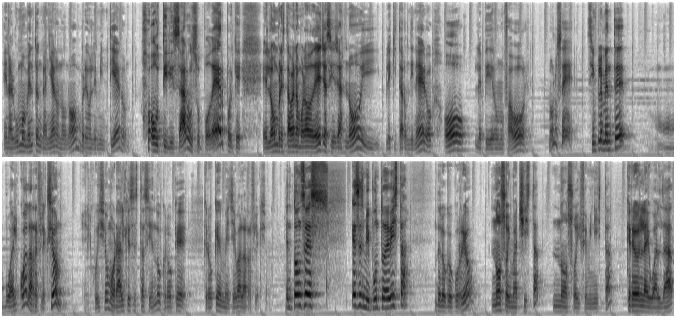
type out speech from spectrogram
En algún momento engañaron a un hombre o le mintieron. O utilizaron su poder porque el hombre estaba enamorado de ellas y ellas no y le quitaron dinero o le pidieron un favor. No lo sé. Simplemente vuelco a la reflexión. El juicio moral que se está haciendo creo que, creo que me lleva a la reflexión. Entonces, ese es mi punto de vista de lo que ocurrió. No soy machista, no soy feminista, creo en la igualdad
